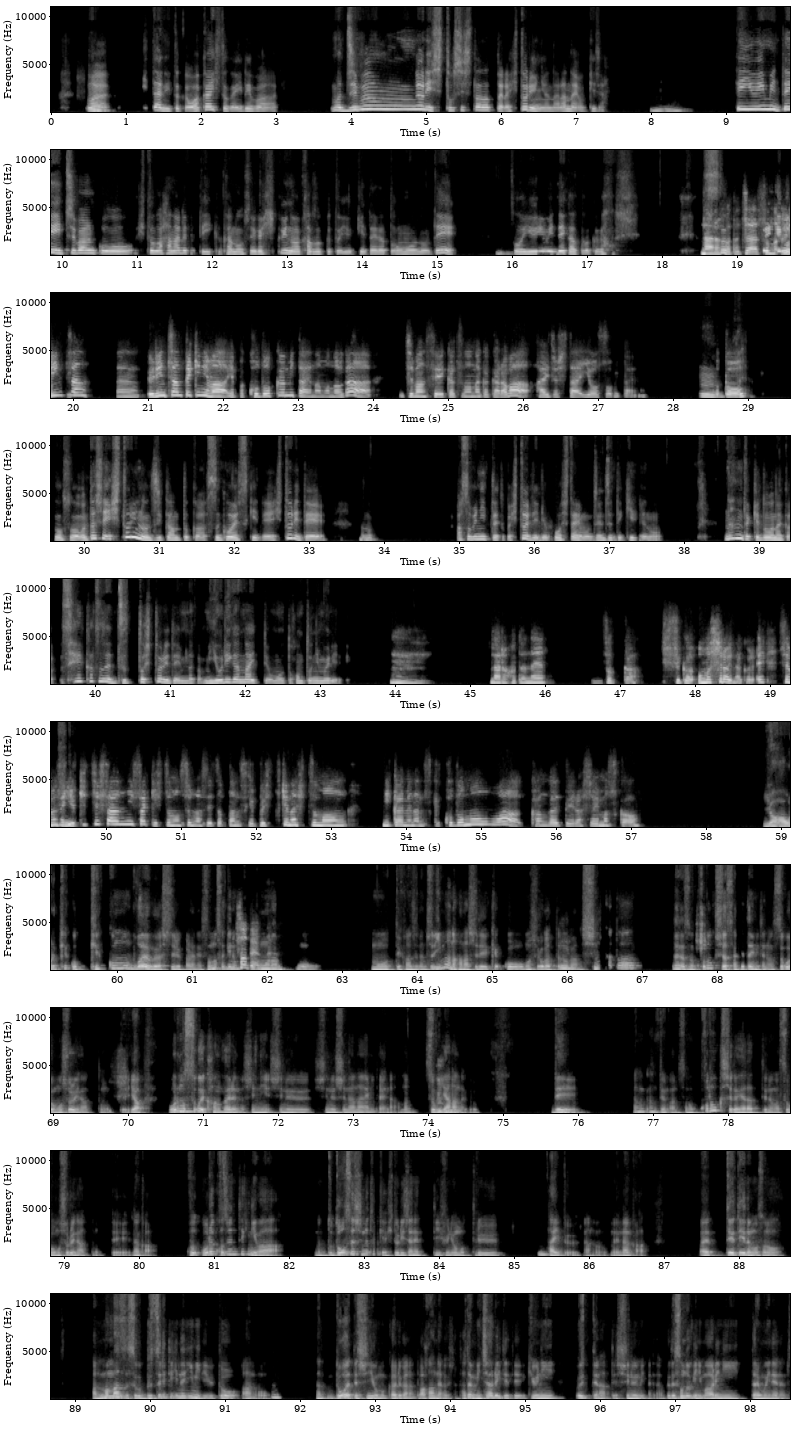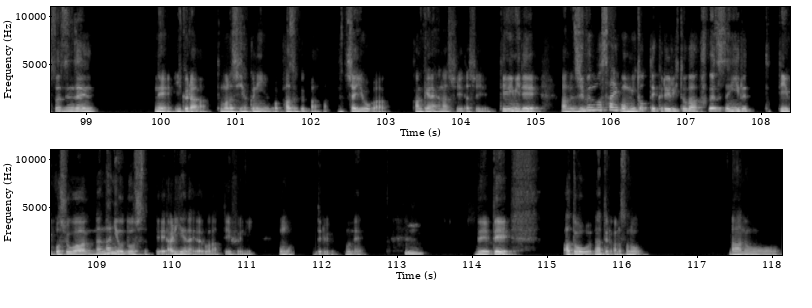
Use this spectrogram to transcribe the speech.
うまあ、ん。いたりとか若い人がいればまあ自分より年下だったら一人にはならないわけじゃん。っうん。ていう意味で一番こう人が離れていく可能性が低いのは家族という形態だと思うので、そういう意味で家族が欲しい。なるほど。じゃあ、その、ウリンちゃん、うん。ウリンちゃん的には、やっぱ孤独みたいなものが、一番生活の中からは排除したい要素みたいなうん。こと？そうそう。私、一人の時間とかすごい好きで、一人で、あの、遊びに行ったりとか、一人で旅行したりも全然できるの。なんだけど、なんか、生活でずっと一人で、なんか、身寄りがないって思うと本当に無理。うん。なるほどねうん。そっか。すごい面白いな、これ。え、すいません。ゆきちさんにさっき質問するの忘れちゃったんですけど、ぶしつけな質問2回目なんですけど、子供は考えていらっしゃいますか？いやー、俺結構結婚もぼやぼやしてるからね、その先の子そうだよね供なんてもう、もうって感じなんで、ちょっと今の話で結構面白かったのが、う死に方、なんかその孤独死は避けたいみたいなのがすごい面白いなと思って、いや、俺もすごい考えるんだ、死に、死ぬ、死ぬ、死なないみたいな、まあ、すごい嫌なんだけど。で、なん、なんていうのかな、その孤独死が嫌だっていうのがすごい面白いなと思って、なんか、こ俺個人的には、ど、どうせ死ぬときは一人じゃねっていうふうに思ってるタイプなのね、なんか、え、っていうのも、その、あの、ま、まずすごい物理的な意味で言うと、あのうんどうやって死を迎えるかなんてわかんないわけじゃん。例えば道歩いてて、急に、うってなって死ぬみたいな。で、その時に周りに誰もいないなんて、それは全然、ね、いくら友達100人いようが、家族がめっちゃいようが、関係ない話だし、っていう意味で、あの、自分の最後を見とってくれる人が確実にいるっていう保証は、な、何をどうしたってありえないだろうなっていうふうに思ってるのね。うん。で、で、あと、なんていうのかな、その、あの、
